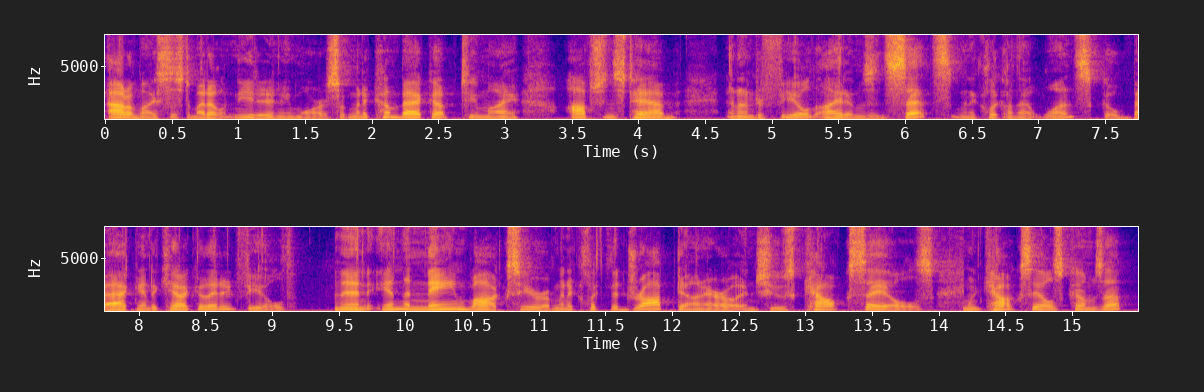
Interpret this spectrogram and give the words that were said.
out of my system. I don't need it anymore. So I'm going to come back up to my options tab and under field items and sets, I'm going to click on that once, go back into calculated field. And then in the name box here, I'm going to click the drop down arrow and choose Calc Sales. When Calc Sales comes up,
